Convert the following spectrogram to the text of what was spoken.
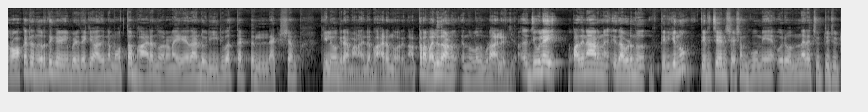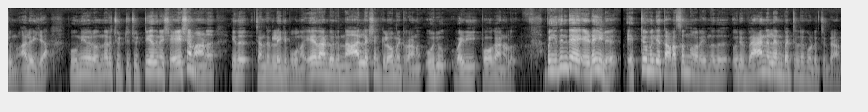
റോക്കറ്റ് നിർത്തി കഴിയുമ്പോഴത്തേക്കും അതിന്റെ മൊത്തം ഭാരം എന്ന് പറയുന്നത് ഏതാണ്ട് ഒരു ഇരുപത്തെട്ട് ലക്ഷം കിലോഗ്രാമാണ് അതിന്റെ ഭാരം എന്ന് പറയുന്നത്. അത്ര വലുതാണ് എന്നുള്ളതും കൂടെ ആലോചിക്കുക. ജൂലൈ പതിനാറിന് ഇത് അവിടുന്ന് തിരിക്കുന്നു. തിരിച്ചതിന് ശേഷം ഭൂമിയെ ഒരു ഒന്നര ചുറ്റു ചുറ്റുന്നു. ആലോചിക്കുക. ഭൂമിയെ ഒരു ഒന്നര ചുറ്റു ചുറ്റിയതിന് ശേഷമാണ് ഇത് ചന്ദ്രനിലേക്ക് പോകുന്നത്. ഏതാണ്ട് ഒരു നാല് ലക്ഷം കിലോമീറ്ററാണ് ഒരു വഴി പോകാനുള്ളത്. അപ്പോൾ ഇതിന്റെ ഇടയിൽ ഏറ്റവും വലിയ തടസ്സം എന്ന് പറയുന്നത് ഒരു വാൻ എലൻ ബെറ്റലിനെ കൊണ്ട് വെച്ചിട്ടാണ്.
